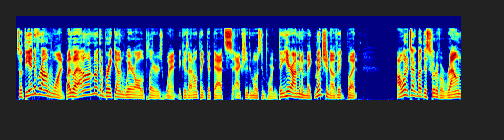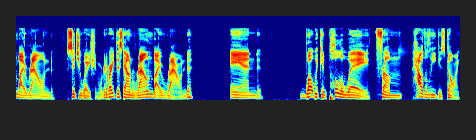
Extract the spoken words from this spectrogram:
So at the end of round one, by the way, I'm not going to break down where all the players went because I don't think that that's actually the most important thing here. I'm going to make mention of it, but I want to talk about this sort of a round by round situation. We're going to break this down round by round and what we can pull away from how the league is going.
